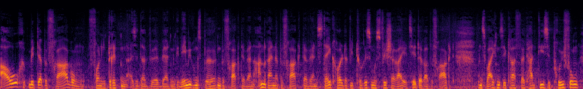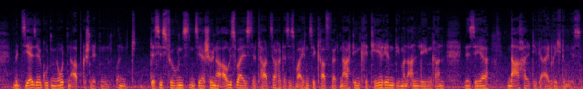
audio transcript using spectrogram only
auch mit der Befragung von Dritten. Also da werden Genehmigungsbehörden befragt, da werden Anrainer befragt, da werden Stakeholder wie Tourismus, Fischerei etc. befragt. Und das Weichensee-Kraftwerk hat diese Prüfung mit sehr, sehr guten Noten abgeschnitten. Und das ist für uns ein sehr schöner Ausweis der Tatsache, dass das Weichensee-Kraftwerk nach den Kriterien, die man anlegen kann, eine sehr nachhaltige Einrichtung ist.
